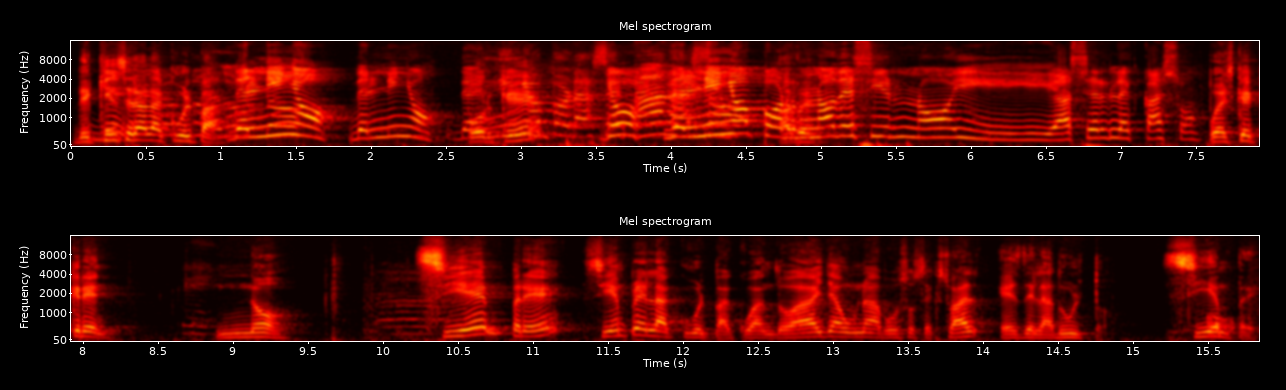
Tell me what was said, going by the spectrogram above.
¿De quién será la culpa? Del niño, del niño. ¿Por qué? Yo, del niño por no decir no y hacerle caso. Pues, ¿qué creen? No. Siempre, siempre la culpa cuando haya un abuso sexual es del adulto. Siempre.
